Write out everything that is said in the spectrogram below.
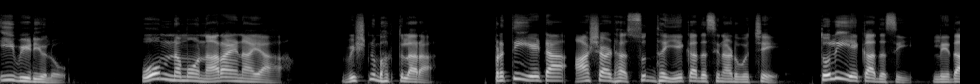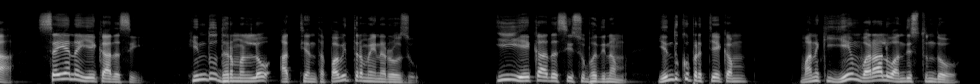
ఈ వీడియోలో. ఓం నమో నారాయణాయ. విష్ణు భక్తులారా ప్రతి ఏటా ఆషాఢ శుద్ధ ఏకాదశి నాడు వచ్చే తొలి ఏకాదశి లేదా శయన ఏకాదశి హిందూ ధర్మంలో అత్యంత పవిత్రమైన రోజు. ఈ ఏకాదశి శుభదినం ఎందుకు ప్రత్యేకం? మనకి ఏం వరాలు అందిస్తుందో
